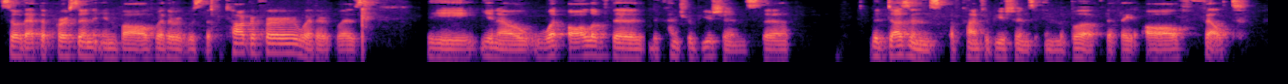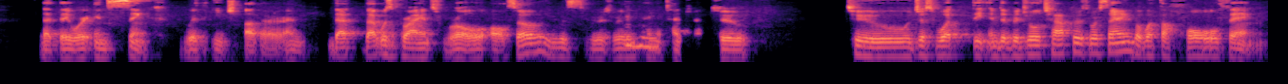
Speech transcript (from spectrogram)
so that the person involved, whether it was the photographer, whether it was the, you know, what all of the, the contributions, the, the dozens of contributions in the book that they all felt that they were in sync with each other. And that that was Bryant's role. Also, he was he was really mm-hmm. paying attention to to just what the individual chapters were saying, but what the whole thing.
